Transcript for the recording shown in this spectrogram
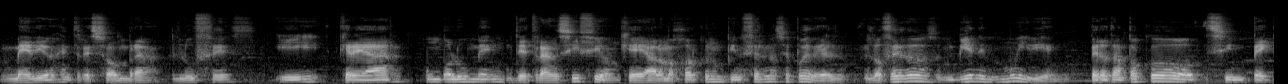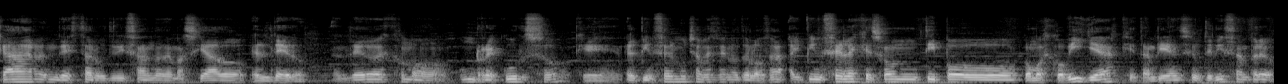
medios entre sombra, luces y crear un volumen de transición que a lo mejor con un pincel no se puede. los dedos vienen muy bien, pero tampoco sin pecar de estar utilizando demasiado el dedo. El dedo es como un recurso que el pincel muchas veces no te lo da. Hay pinceles que son tipo como escobillas que también se utilizan, pero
